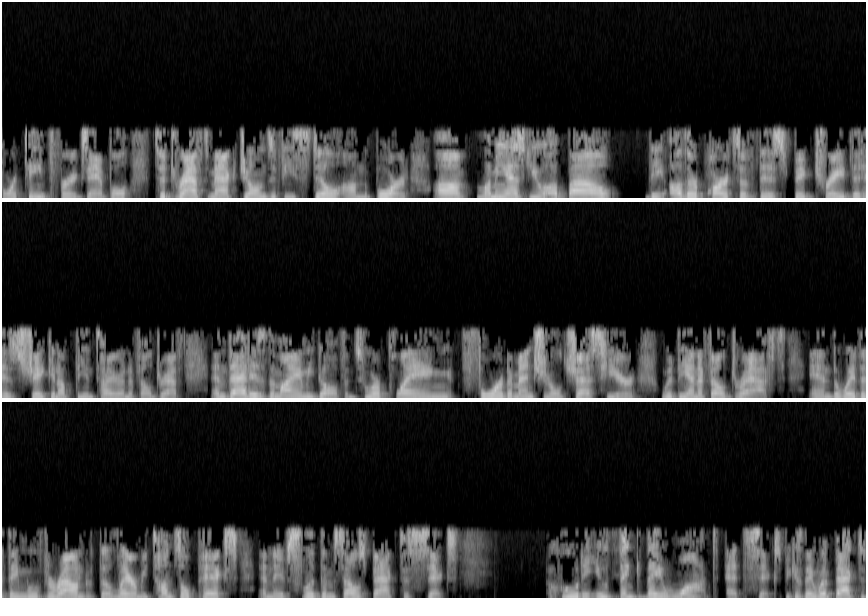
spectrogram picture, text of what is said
14th, for example, to draft Mac Jones if he's still on the board? Um, let me ask you about the other parts of this big trade that has shaken up the entire NFL draft, and that is the Miami Dolphins, who are playing four dimensional chess here with the NFL draft. And the way that they moved around the Laremy Tunsil picks, and they've slid themselves back to six. Who do you think they want at six? Because they went back to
